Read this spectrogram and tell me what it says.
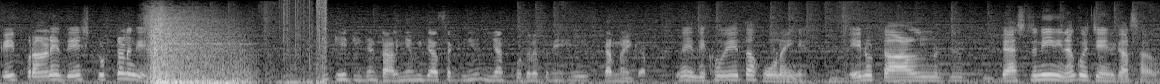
ਕਈ ਪੁਰਾਣੇ ਦੇਸ਼ ਟੁੱਟਣਗੇ। ਇਹ ਚੀਜ਼ਾਂ ਟਾਲੀਆਂ ਵੀ ਜਾ ਸਕਦੀਆਂ ਜਾਂ ਕੁਦਰਤ ਨੇ ਇਹ ਕਰਨਾ ਹੀ ਕਰਨਾ। ਨਹੀਂ ਦੇਖੋ ਇਹ ਤਾਂ ਹੋਣਾ ਹੀ ਹੈ। ਇਹਨੂੰ ਟਾਲਣ ਡੈਸਟਨੀ ਨਹੀਂ ਨਾ ਕੋਈ ਚੇਂਜ ਕਰ ਸਕਦਾ।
